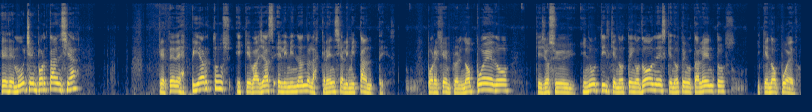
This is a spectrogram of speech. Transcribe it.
Es de mucha importancia que estés despiertos y que vayas eliminando las creencias limitantes. Por ejemplo, el no puedo, que yo soy inútil, que no tengo dones, que no tengo talentos y que no puedo.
